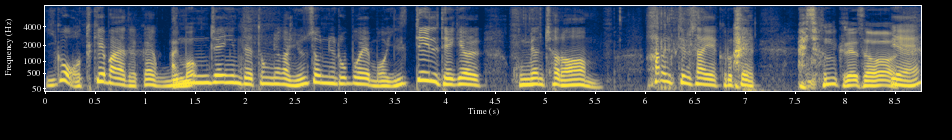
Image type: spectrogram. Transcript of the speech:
이거 어떻게 봐야 될까요? 뭐 문재인 뭐. 대통령과 윤석열 후보의 뭐 1대1 대결 국면처럼 하루 이틀 사이에 그렇게 아, 저는 그래서 예.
